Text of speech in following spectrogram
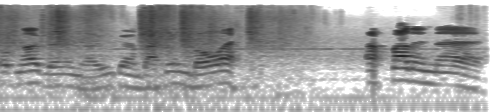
Oh no, no, no, no, you're going back in, boy. Have fun in there.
